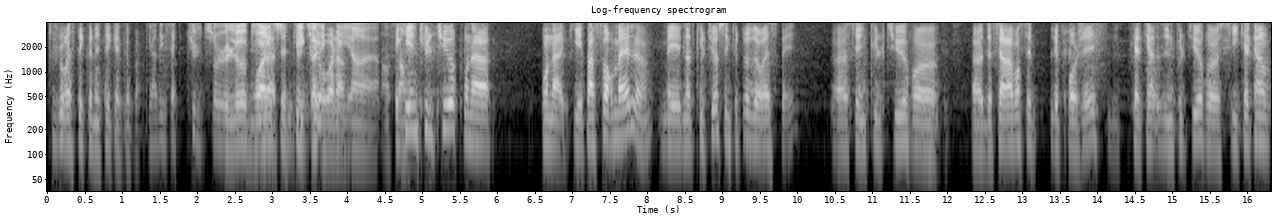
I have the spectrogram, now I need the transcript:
toujours rester connectés quelque part. Garder cette culture-là bien voilà, cette culture, voilà. ensemble. Et qui est une culture qu'on a, qu'on a, qui est pas formelle, mais notre culture, c'est une culture de respect. Euh, c'est une culture euh, de faire avancer les projets. Quelqu'un, une culture, si quelqu'un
